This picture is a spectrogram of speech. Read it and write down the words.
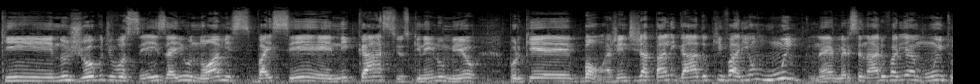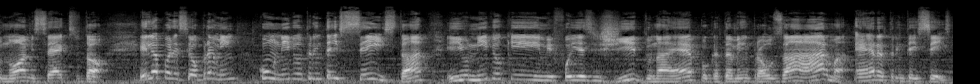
que no jogo de vocês aí o nome vai ser Nicásios, que nem no meu, porque, bom, a gente já tá ligado que variam muito, né? Mercenário varia muito, nome, sexo e tal. Ele apareceu para mim com o nível 36, tá? E o nível que me foi exigido na época também para usar a arma era 36.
